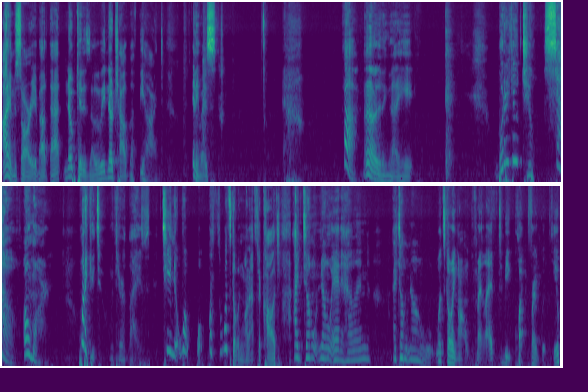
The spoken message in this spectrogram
I am sorry about that. No kid is ugly. No child left behind. Anyways, ah, another thing that I hate. What are you doing? So, Omar, what are you doing with your life? Do you know what, what what's, what's going on after college? I don't know, Aunt Helen. I don't know what's going on with my life, to be quite frank with you.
